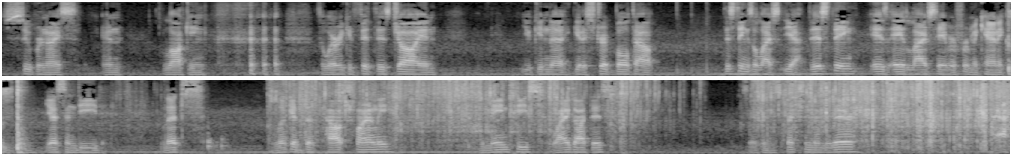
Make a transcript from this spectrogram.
Super nice and locking. so wherever you can fit this jaw in, you can uh, get a strip bolt out. This thing's a life, yeah, this thing is a lifesaver for mechanics. Yes, indeed. Let's look at the pouch finally the main piece, why I got this. So like an inspection number there. Ah.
